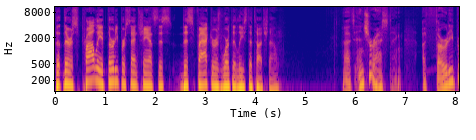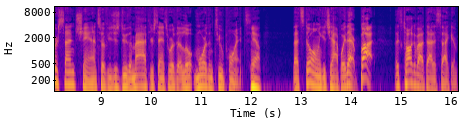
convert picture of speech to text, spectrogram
th- there's probably a 30% chance this this factor is worth at least a touchdown. That's interesting. A 30% chance. So if you just do the math, you're saying it's worth a little more than two points. Yeah. That still only gets you halfway there. But let's talk about that a second.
